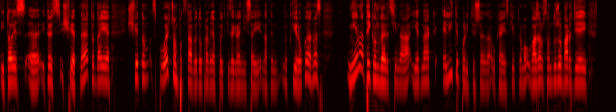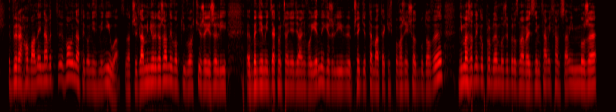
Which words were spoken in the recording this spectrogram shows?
i to, jest, e, I to jest świetne, to daje świetną społeczną podstawę do uprawiania polityki zagranicznej na tym kierunku, natomiast nie ma tej konwersji na jednak elity polityczne ukraińskie, które uważam, że są dużo bardziej wyrachowane i nawet wojna tego nie zmieniła. To znaczy dla mnie nie ulega żadnej wątpliwości, że jeżeli e, będzie mieć zakończenie działań wojennych, jeżeli przejdzie temat jakiejś poważniejszej odbudowy, nie ma żadnego problemu, żeby rozmawiać z Niemcami, z Francuzami, mimo że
